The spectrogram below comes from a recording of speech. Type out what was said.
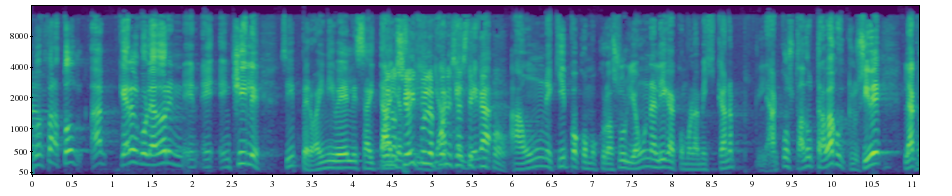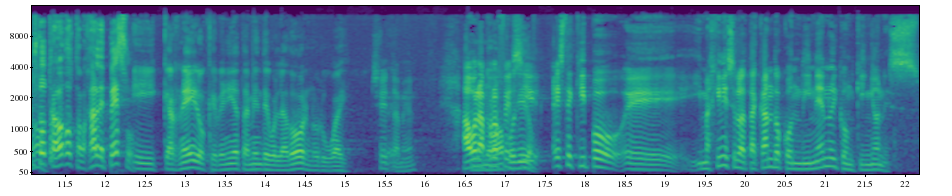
no es para todos. Ah, que era el goleador en, en- en Chile, sí, pero hay niveles, hay Bueno, tallas. si hoy tú y le pones a este equipo- a un equipo como Cruz Azul y a una liga como la mexicana, le ha costado trabajo, inclusive le ha costado trabajo hasta bajar de peso. Y Carneiro, que venía también de goleador en Uruguay. Sí, también. Ahora, No profe, si este equipo, eh, imagínenselo atacando con Dineno y con Quiñones,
